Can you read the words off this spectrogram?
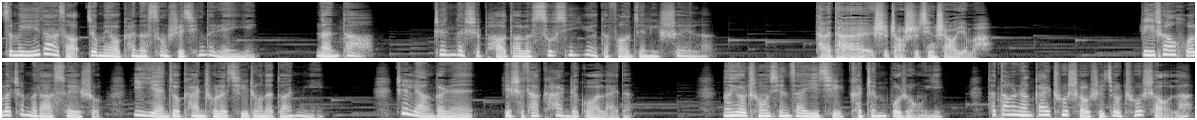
怎么一大早就没有看到宋时清的人影？难道真的是跑到了苏新月的房间里睡了？太太是找时清少爷吗？李川活了这么大岁数，一眼就看出了其中的端倪。这两个人也是他看着过来的，能又重新在一起可真不容易。他当然该出手时就出手了。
